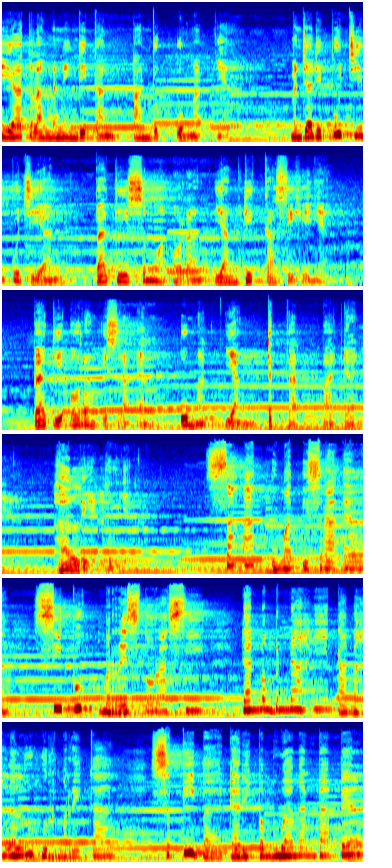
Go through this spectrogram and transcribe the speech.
Ia telah meninggikan tanduk umatnya, menjadi puji-pujian bagi semua orang yang dikasihinya, bagi orang Israel, umat yang dekat padanya. Haleluya! Saat umat Israel sibuk merestorasi dan membenahi tanah leluhur mereka setiba dari pembuangan Babel,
